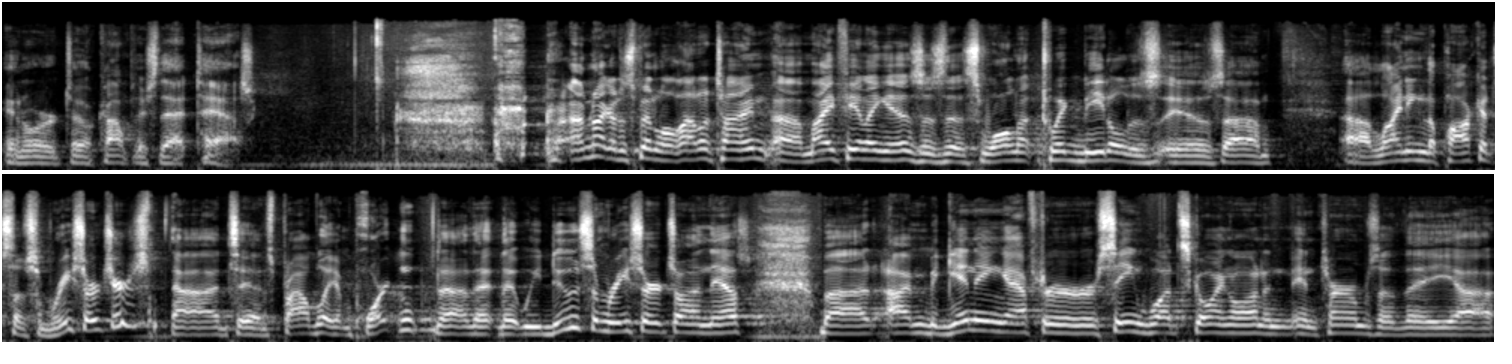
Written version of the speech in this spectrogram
in order to accomplish that task. I'm not going to spend a lot of time. Uh, my feeling is, is this walnut twig beetle is, is um, uh, lining the pockets of some researchers. Uh, it's, it's, probably important uh, that, that, we do some research on this, but I'm beginning after seeing what's going on in, in terms of the uh,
